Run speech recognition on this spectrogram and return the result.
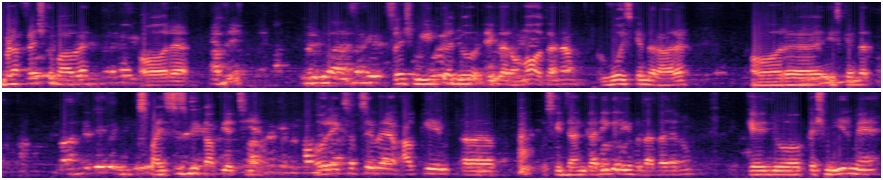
बड़ा फ्रेश कबाब है। और फ्रेश मीट का जो एक अरोमा होता है ना वो इसके अंदर आ रहा है। और इसके अंदर स्पाइसेस भी काफ़ी अच्छी हैं। और एक सबसे मैं आपकी अ, उसकी जानकारी के लिए बताता चलूँ कि जो कश्मीर में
